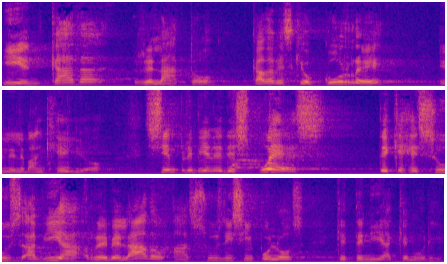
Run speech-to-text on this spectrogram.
Y en cada relato, cada vez que ocurre en el Evangelio, siempre viene después de que Jesús había revelado a sus discípulos que tenía que morir,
